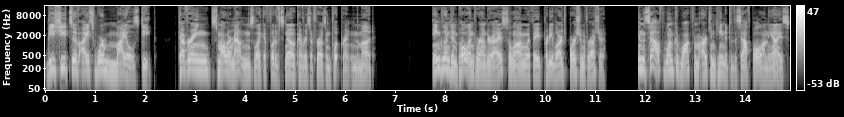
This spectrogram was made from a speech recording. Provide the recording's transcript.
these sheets of ice were miles deep, covering smaller mountains like a foot of snow covers a frozen footprint in the mud. England and Poland were under ice, along with a pretty large portion of Russia. In the south, one could walk from Argentina to the South Pole on the ice,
